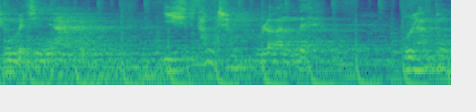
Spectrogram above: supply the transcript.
지금 몇 층이냐? 23층 올라가는데 물 한 통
